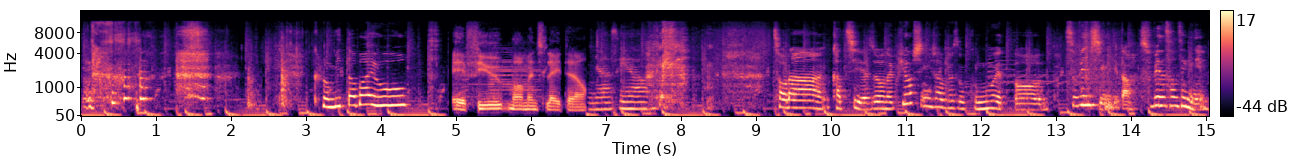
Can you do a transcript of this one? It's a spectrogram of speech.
그럼 이따 봐요. A few moments later. 안녕하세요. 저랑 같이 예전에 피어싱 샵에서 근무했던 수빈 씨입니다. 수빈 선생님.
